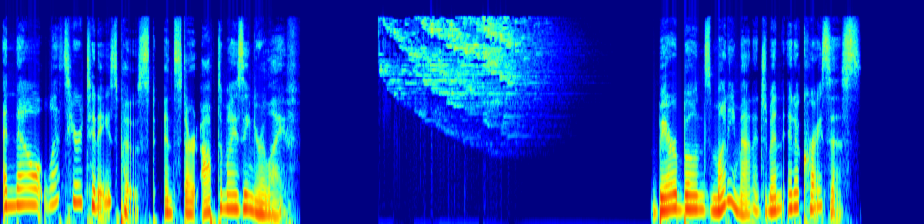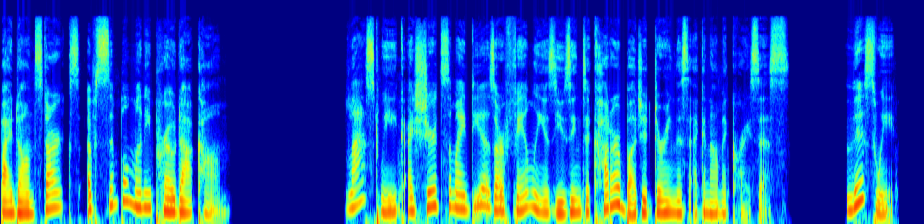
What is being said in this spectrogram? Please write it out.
And now let's hear today's post and start optimizing your life. Bare Bones Money Management in a Crisis by Dawn Starks of SimpleMoneyPro.com. Last week, I shared some ideas our family is using to cut our budget during this economic crisis. This week,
